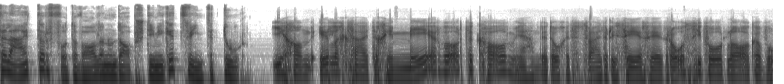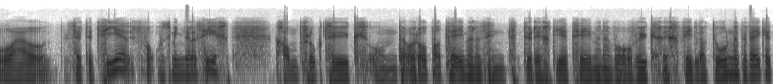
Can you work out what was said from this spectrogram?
den Leiter der Wahlen und Abstimmungen zur Winterthur. Ich habe ehrlich gesagt ein bisschen mehr erwartet. Wir haben ja doch jetzt zwei, drei sehr, sehr grosse Vorlagen, die auch sollten ziehen aus meiner Sicht. Kampfflugzeuge und Europathemen sind natürlich die Themen, die wirklich viele Turnen bewegen.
